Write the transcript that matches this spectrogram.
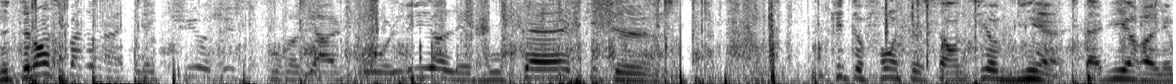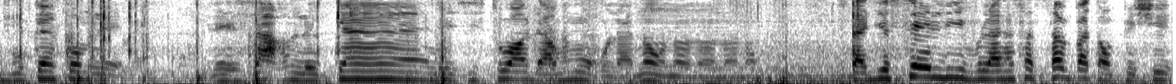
ne te lance pas dans la lecture juste pour regarder, lire les bouquins qui te, qui te font te sentir bien. C'est-à-dire les bouquins comme les, les arlequins, les histoires d'amour là. Non, non, non, non, non. C'est-à-dire ces livres-là, ça ne va pas t'empêcher,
